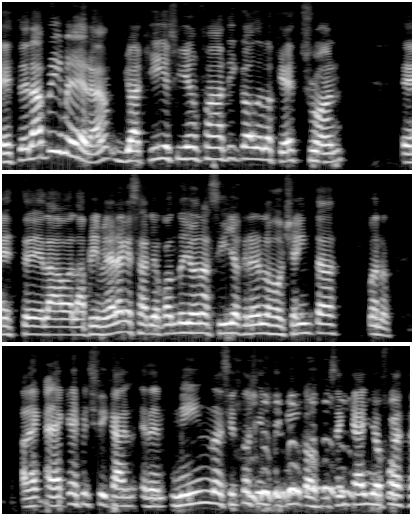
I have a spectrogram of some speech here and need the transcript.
Este, la primera, yo aquí soy bien fanático de lo que es Tron, este, la, la primera que salió cuando yo nací, yo creo en los 80, bueno, hay, que especificar, en el 1980 y pico, no sé en qué año fue,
